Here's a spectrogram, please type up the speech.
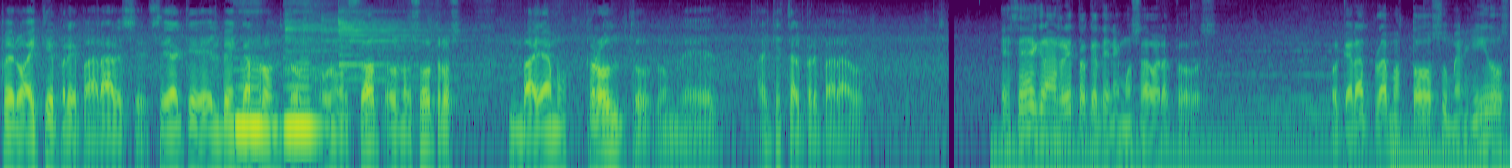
Pero hay que prepararse. Sea que Él venga pronto o nosotros, o nosotros vayamos pronto donde Él. Hay que estar preparado. Ese es el gran reto que tenemos ahora todos. Porque ahora estamos todos sumergidos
